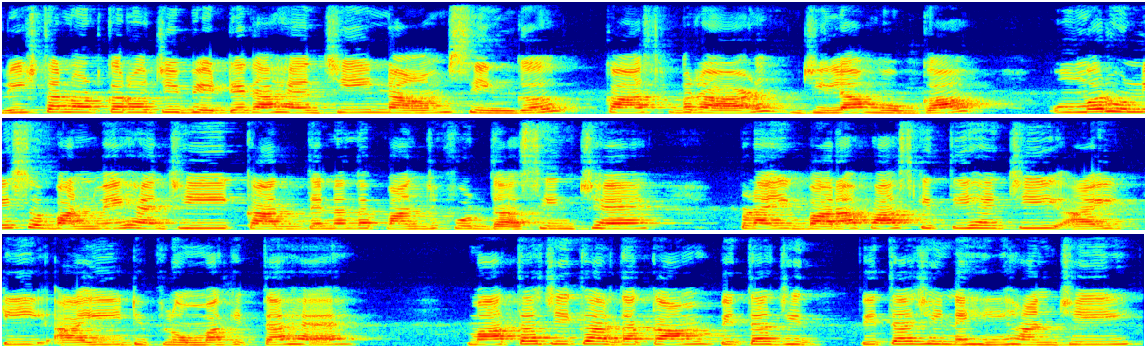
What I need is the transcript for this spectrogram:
ਰਿਸ਼ਤਾ ਨੋਟ ਕਰੋ ਜੀ, ਬੇਟੇ ਦਾ ਹੈ ਜੀ ਨਾਮ ਸਿੰਘ ਕਾਸਟ ਬਰਾੜ, ਜ਼ਿਲ੍ਹਾ ਮੋਗਾ। ਉਮਰ 1992 ਹੈ ਜੀ, ਕੱਦ ਇਹਨਾਂ ਦਾ 5 ਫੁੱਟ 10 ਇੰਚ ਹੈ। ਪੜ੍ਹਾਈ 12 ਪਾਸ ਕੀਤੀ ਹੈ ਜੀ ਆਈਟੀਆਈ ਡਿਪਲੋਮਾ ਕੀਤਾ ਹੈ। ਮਾਤਾ ਜੀ ਘਰ ਦਾ ਕੰਮ ਪਿਤਾ ਜੀ ਪਿਤਾ ਜੀ ਨਹੀਂ ਹਨ ਜੀ।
